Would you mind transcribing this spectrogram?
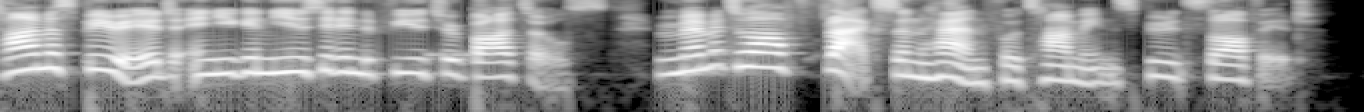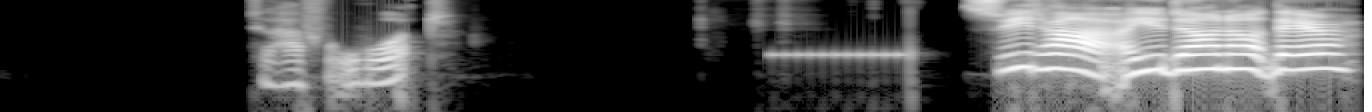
Time a spirit and you can use it in the future battles. Remember to have flax on hand for timing. Spirits love it. To have what? Sweetheart, are you done out there?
